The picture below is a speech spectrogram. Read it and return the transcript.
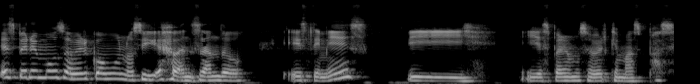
esperemos a ver cómo nos sigue avanzando este mes y, y esperemos a ver qué más pasa.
